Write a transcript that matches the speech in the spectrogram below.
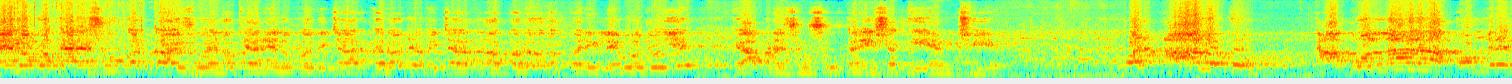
અમે લોકો ત્યારે શું કરતા હોઈશું, એનો ક્યારે એ લોકોએ વિચાર કર્યો છે? વિચાર ન કર્યો તો કરી લેવો જોઈએ કે આપણે શું શું કરી શકીએ એમ છીએ. પણ આ લોકો, આ બોલનારા કોંગ્રેસ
